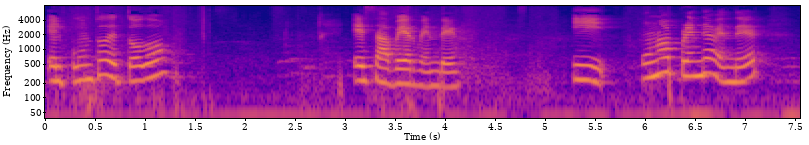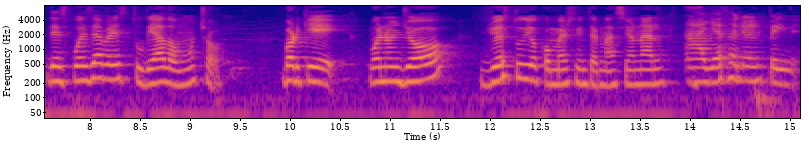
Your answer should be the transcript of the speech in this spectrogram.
el punto de todo es saber vender. Y uno aprende a vender después de haber estudiado mucho. Porque, bueno, yo, yo estudio comercio internacional. Ah, ya salió el peine.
